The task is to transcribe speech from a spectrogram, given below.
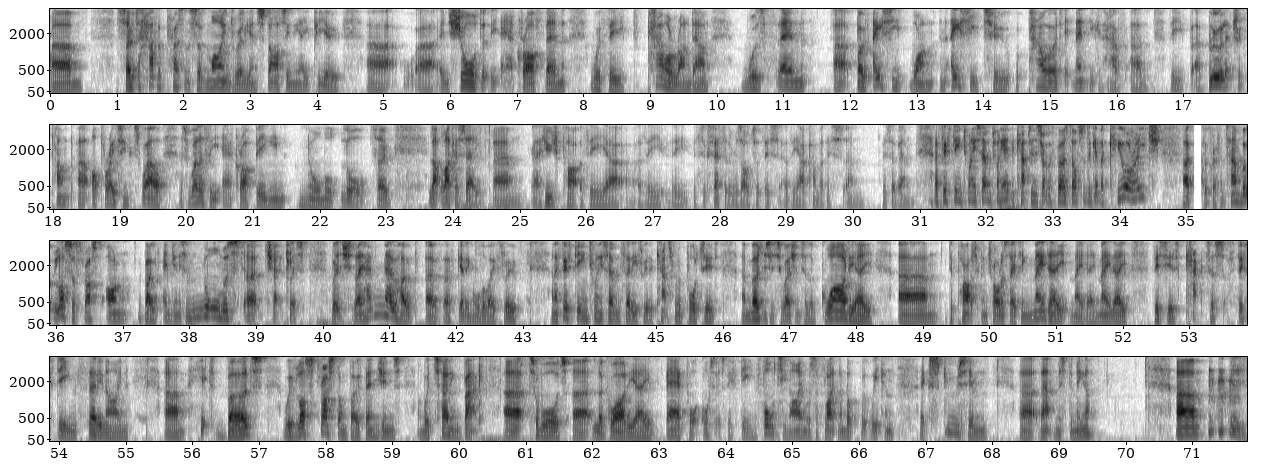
Um, so to have the presence of mind really in starting the APU uh, uh, ensured that the aircraft then, with the power rundown, was then uh, both AC1 and AC2 were powered. It meant you could have um, the uh, blue electric pump uh, operating as well, as well as the aircraft being in normal law. So, like, like I say, um, a huge part of the, uh, the, the the success of the result of this, of the outcome of this um, this event. At 15, 27, 28, the captain instructed the first officer to get the QRH, uh, quick reference handbook, loss of thrust on both engines. It's an enormous uh, checklist, which they had no hope of, of getting all the way through. And at 15, 27, 33, the captain reported emergency situation to LaGuardia um, departure controller stating Mayday, Mayday, Mayday. This is Cactus 1539. Um, hit birds. We've lost thrust on both engines and we're turning back uh, towards uh, LaGuardia Airport. Of course, it was 1549 was the flight number, but we can excuse him uh, that misdemeanor. Um,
